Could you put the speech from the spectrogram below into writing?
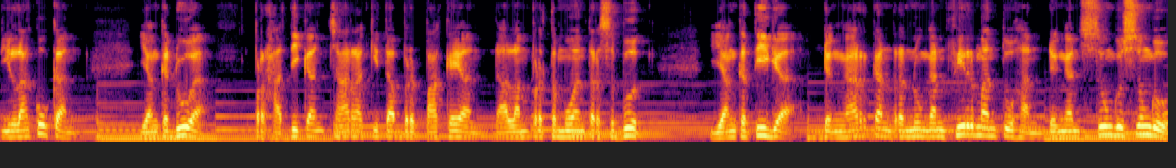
dilakukan. Yang kedua, perhatikan cara kita berpakaian dalam pertemuan tersebut. Yang ketiga, dengarkan renungan firman Tuhan dengan sungguh-sungguh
